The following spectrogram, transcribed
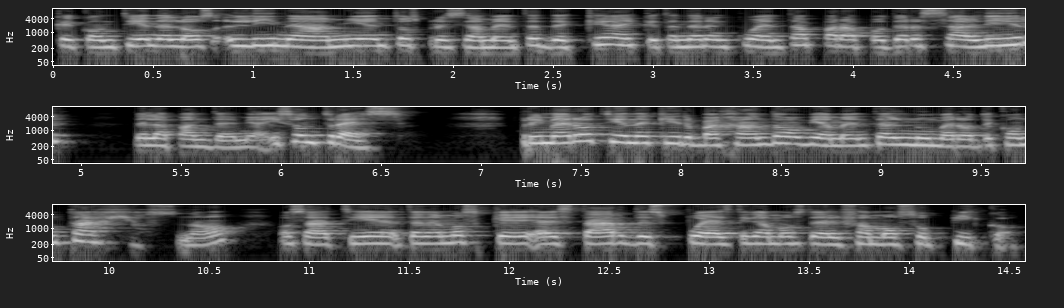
que contiene los lineamientos precisamente de qué hay que tener en cuenta para poder salir de la pandemia. Y son tres. Primero tiene que ir bajando obviamente el número de contagios, ¿no? O sea, tenemos que estar después, digamos, del famoso pico.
